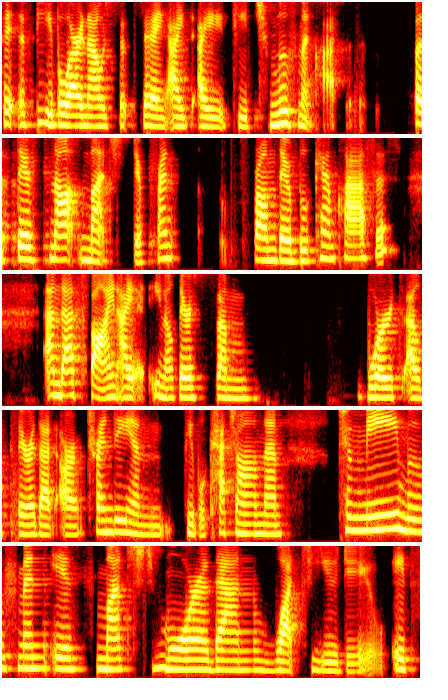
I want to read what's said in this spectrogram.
fitness people are now saying i, I teach movement classes. But there's not much different from their bootcamp classes. And that's fine. I you know there's some words out there that are trendy and people catch on them. To me, movement is much more than what you do, it's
